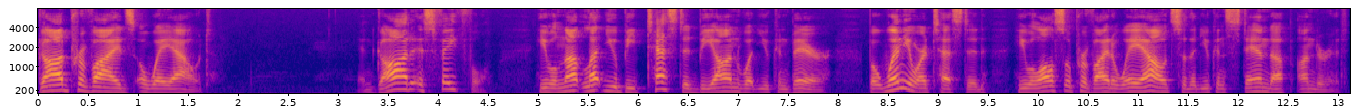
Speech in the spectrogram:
God provides a way out. And God is faithful. He will not let you be tested beyond what you can bear. But when you are tested, he will also provide a way out so that you can stand up under it.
